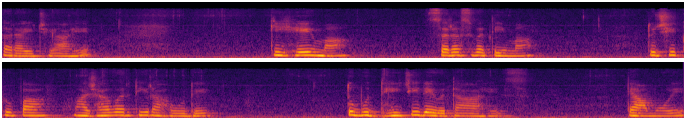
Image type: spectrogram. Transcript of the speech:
करायची आहे की हे मा सरस्वती मा तुझी कृपा माझ्यावरती राहू दे. तू बुद्धीची देवता आहेस. त्यामुळे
